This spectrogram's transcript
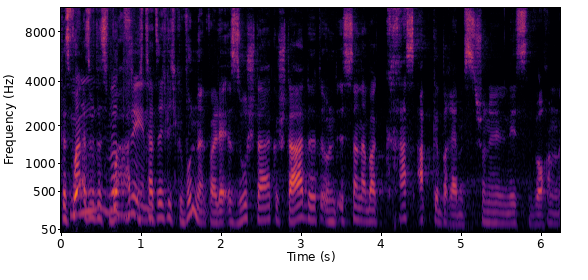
Das, man also das wird hat mich tatsächlich gewundert, weil der ist so stark gestartet und ist dann aber krass abgebremst schon in den nächsten Wochen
